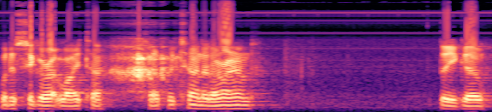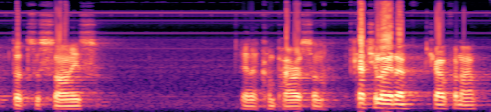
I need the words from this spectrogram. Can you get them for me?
with a cigarette lighter. So if we turn it around, there you go, that's the size in a comparison. Catch you later. Ciao for now.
